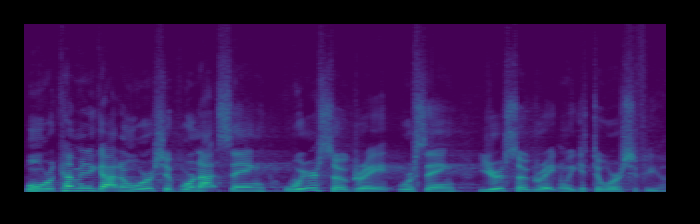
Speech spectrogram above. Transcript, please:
When we're coming to God in worship, we're not saying, We're so great. We're saying, You're so great, and we get to worship you.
